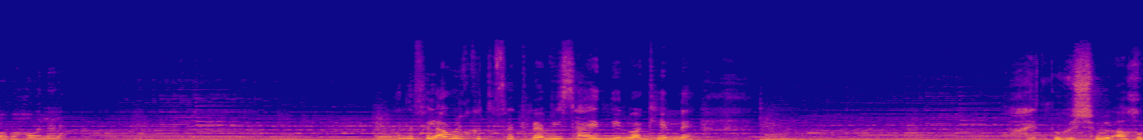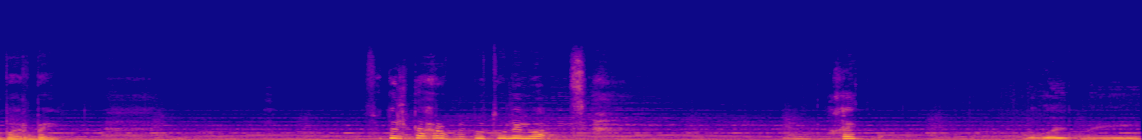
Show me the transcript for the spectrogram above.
باباها ولا لأ. أنا في الأول كنت فاكراه بيساعدني لوجه الله. لغايه ما وشه الاخضر بان فضلت أهرب منه طول الوقت. لغايه ما لغاية ما إيه؟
